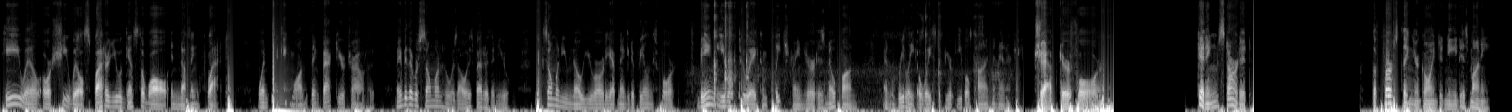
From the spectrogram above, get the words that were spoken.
He will or she will splatter you against the wall in nothing flat. When picking one, think back to your childhood. Maybe there was someone who was always better than you. Pick someone you know you already have negative feelings for. Being evil to a complete stranger is no fun, and really a waste of your evil time and energy. Chapter 4 Getting Started The first thing you're going to need is money.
